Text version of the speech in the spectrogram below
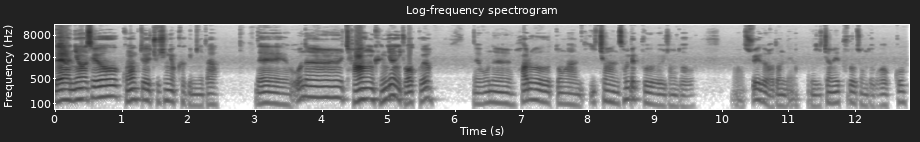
네, 안녕하세요. 공학도의 주식역학입니다. 네, 오늘 장 굉장히 좋았고요. 네, 오늘 하루 동안 2,300불 정도 어, 수익을 얻었네요. 2.1% 정도 먹었고,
